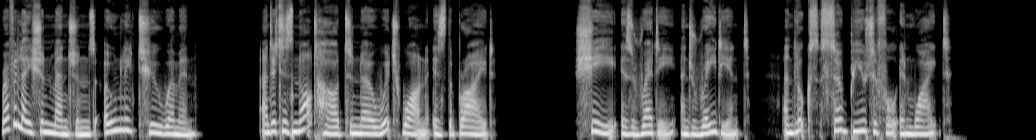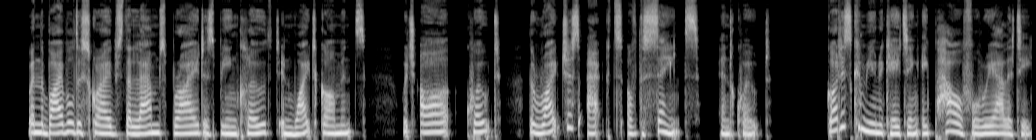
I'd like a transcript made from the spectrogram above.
Revelation mentions only two women, and it is not hard to know which one is the bride. She is ready and radiant and looks so beautiful in white. When the Bible describes the Lamb's bride as being clothed in white garments, which are, quote, the righteous acts of the saints, end quote, God is communicating a powerful reality.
